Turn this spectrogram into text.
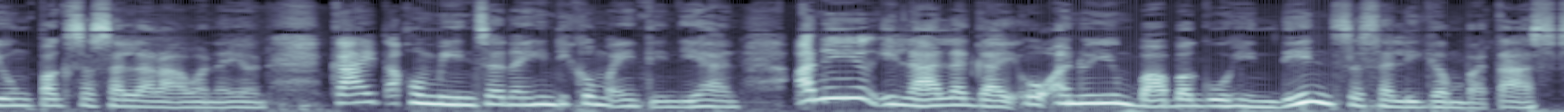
yung pagsasalarawan na yon. Kahit ako minsan na hindi ko maintindihan, ano yung ilalagay o ano yung babaguhin din sa saligang batas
